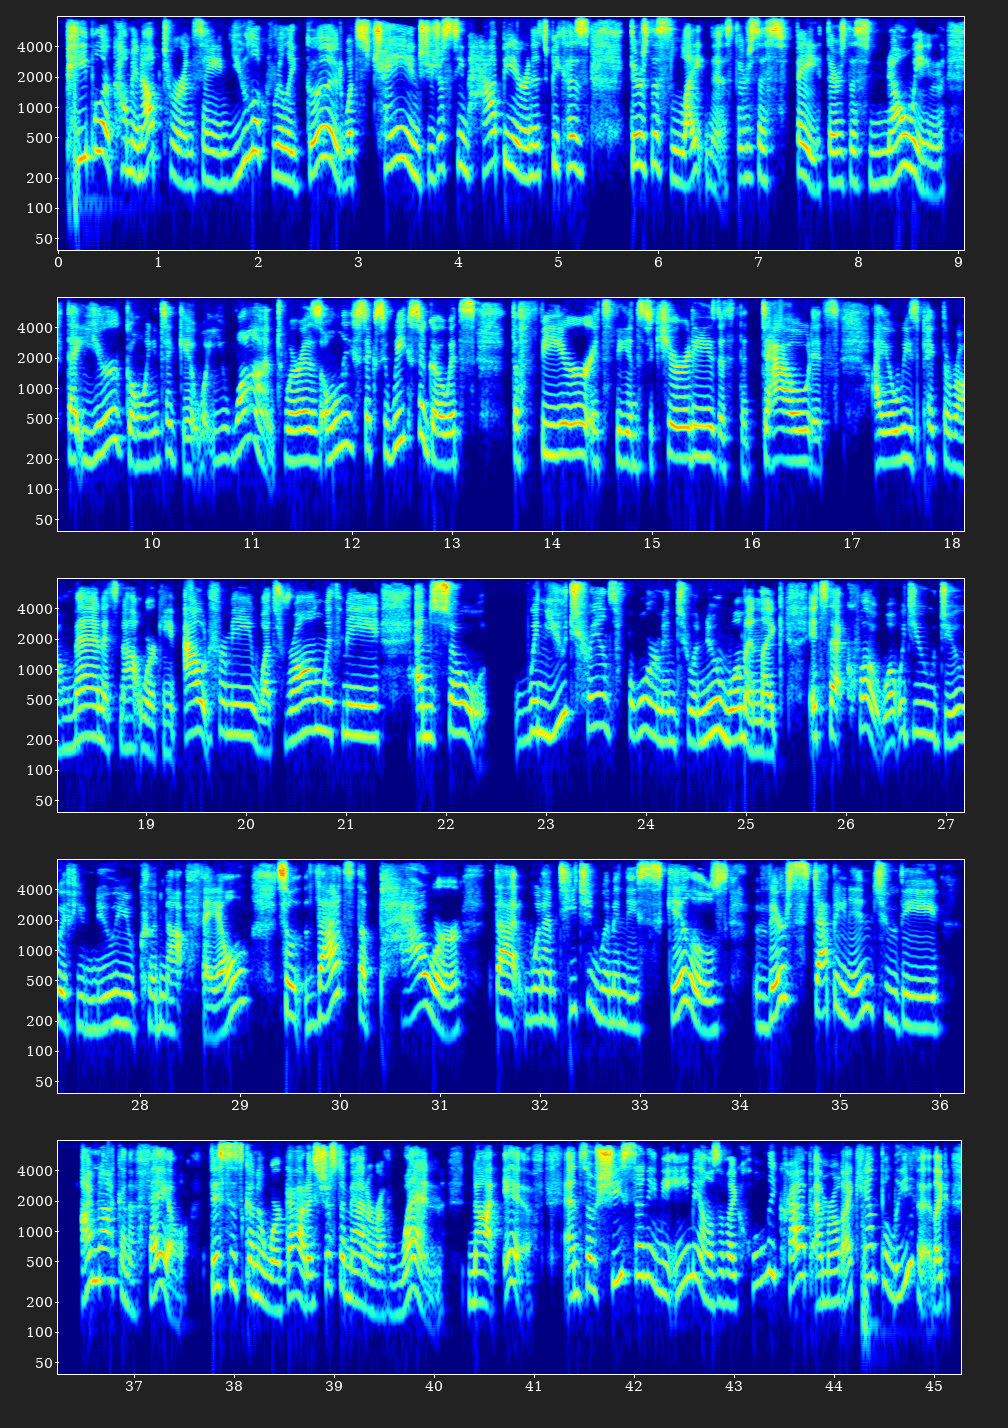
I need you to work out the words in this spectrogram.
people are coming up to her and saying, You look really good. What's changed? You just seem happier. And it's because there's this lightness, there's this faith, there's this knowing that you're going to get what you want. Whereas only six weeks ago, it's the fear, it's the insecurities, it's the doubt, it's I always pick the wrong men, it's not working out for me, what's wrong with me. And so when you transform into a new woman, like it's that quote, what would you do if you knew you could not fail? So that's the power that when I'm teaching women these skills, they're stepping into the I'm not going to fail. This is going to work out. It's just a matter of when, not if. And so she's sending me emails of like, holy crap, Emerald, I can't believe it. Like,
